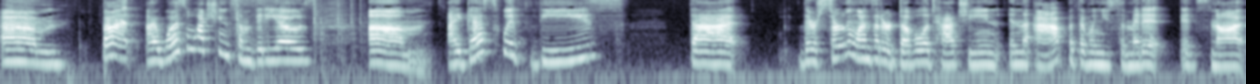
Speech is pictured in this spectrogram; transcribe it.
Um, but I was watching some videos, um, I guess with these that there's certain ones that are double attaching in the app, but then when you submit it, it's not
